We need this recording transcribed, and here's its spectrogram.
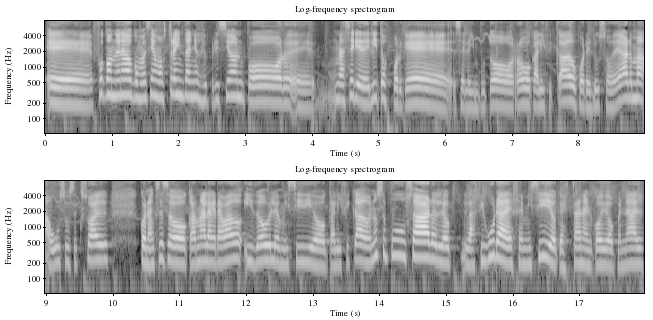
Eh, fue condenado, como decíamos, 30 años de prisión por eh, una serie de delitos porque se le imputó robo calificado por el uso de arma, abuso sexual con acceso carnal agravado y doble homicidio calificado. No se pudo usar la figura de femicidio que está en el Código Penal,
